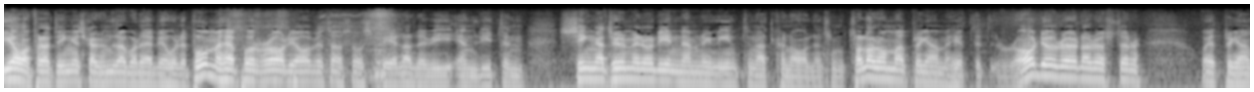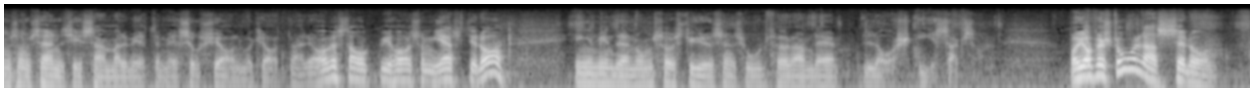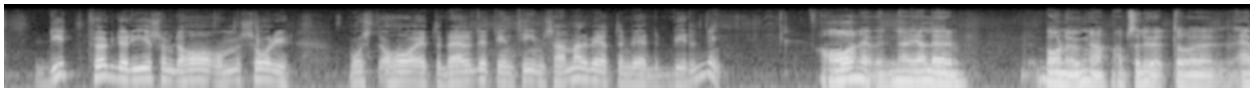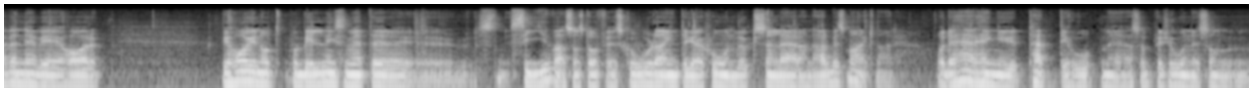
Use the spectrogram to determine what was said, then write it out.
Ja, för att ingen ska undra vad det är vi håller på med här på Radio Avesta så spelade vi en liten signaturmelodi, nämligen Internationalen, som talar om att programmet heter Radio Röda Röster och ett program som sänds i samarbete med Socialdemokraterna här i Avesta. Och vi har som gäst idag ingen mindre än Omsorgsstyrelsens ordförande Lars Isaksson. Vad jag förstår Lasse då, ditt fögderi som du har omsorg måste ha ett väldigt intimt samarbete med bildning. Ja, när- det gäller barn och unga, absolut. Och eh, även när vi har Vi har ju något på bildning som heter eh, SIVA som står för Skola, Integration, Vuxenlärande, Arbetsmarknad. Och det här hänger ju tätt ihop med alltså personer som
